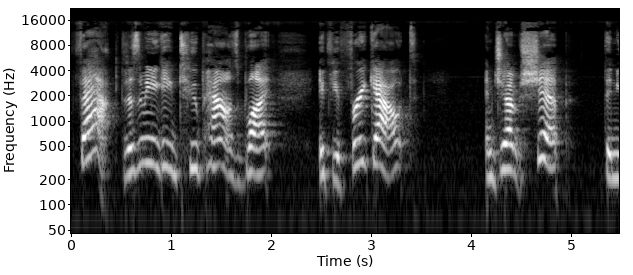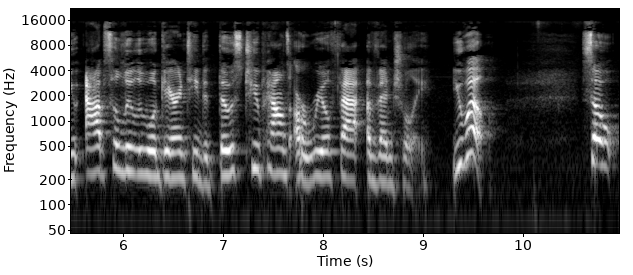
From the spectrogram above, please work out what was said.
fat. It doesn't mean you gained two pounds. But if you freak out and jump ship, then you absolutely will guarantee that those two pounds are real fat eventually. You will. So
